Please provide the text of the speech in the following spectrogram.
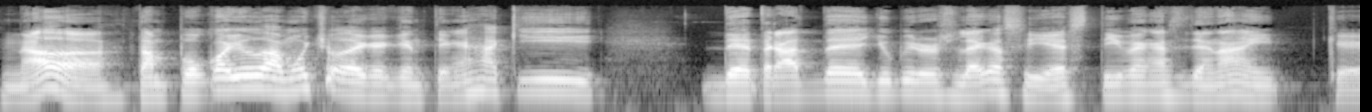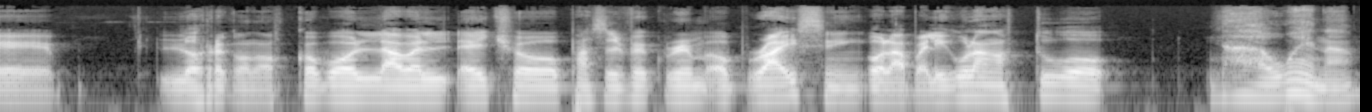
nada, tampoco ayuda mucho de que quien tienes aquí detrás de Jupiter's Legacy es Steven S. The Knight, que lo reconozco por haber hecho Pacific Rim Uprising, o la película no estuvo nada buena.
